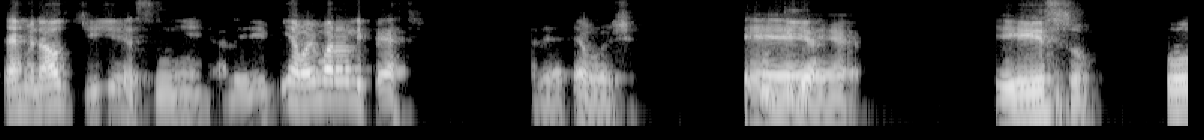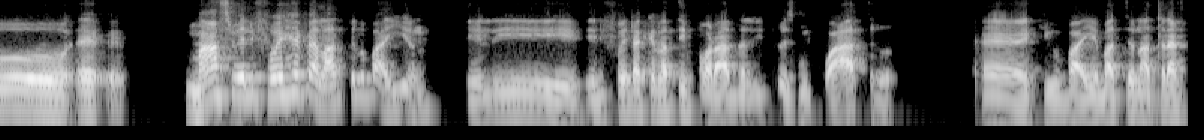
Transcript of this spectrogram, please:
Terminal do dia, sim. Ali, minha mãe mora ali perto, ali até hoje. É, isso. O é, é, Márcio ele foi revelado pelo Bahia. Né? Ele, ele foi daquela temporada ali de 2004 é, que o Bahia bateu na trave,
